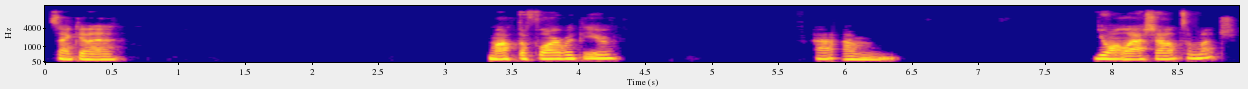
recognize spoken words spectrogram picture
It's not gonna mop the floor with you. Um, you won't lash out so much.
